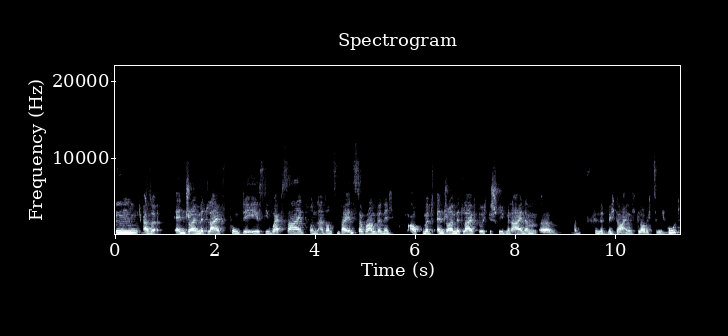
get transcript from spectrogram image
Mm, also enjoymidlife.de ist die Website und ansonsten bei Instagram bin ich auch mit Enjoy Midlife durchgeschrieben in einem. Ähm, man findet mich da eigentlich, glaube ich, ziemlich gut.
